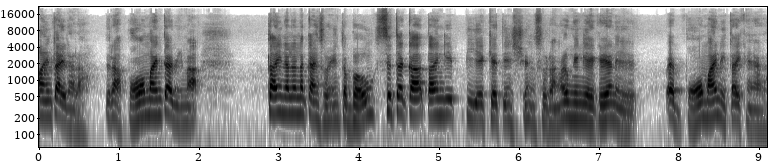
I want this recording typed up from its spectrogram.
မိုင်းတိုက်တာလားတိလားဘောမိုင်းတိုက်ပြီးမှ တိုင်းနဲ့လည်းကန်ဆိုရင်တပုံစစ်တပ်ကတိုင်းကြီးပြည်ရဲ့ကက်တင်ရှင်ဆိုတာငါတို့ငယ်ငယ်ကလေးကနေအဲဘောမိုင်းတွေတိုက်ခံရတာ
